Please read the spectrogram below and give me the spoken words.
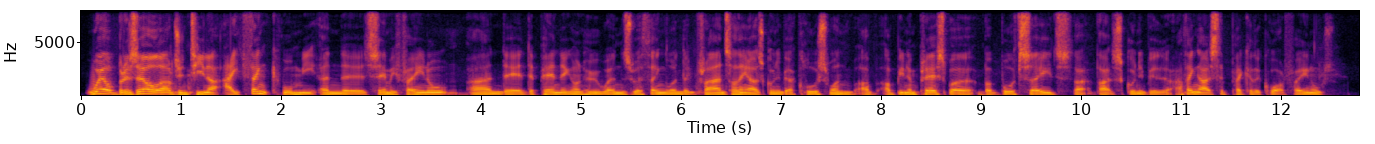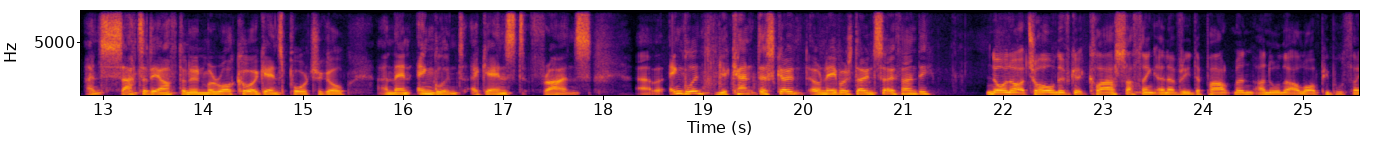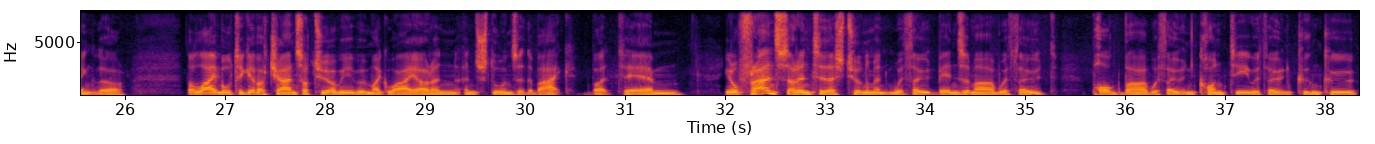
Well, Brazil, Argentina, I think will meet in the semi final. And uh, depending on who wins with England and France, I think that's going to be a close one. I've, I've been impressed by, by both sides. That, that's going to be, the, I think that's the pick of the quarterfinals. And Saturday afternoon, Morocco against Portugal, and then England against France. Uh, England, you can't discount our neighbours down south, Andy? No, not at all. They've got class, I think, in every department. I know that a lot of people think they're they're liable to give a chance or two away with Maguire and, and Stones at the back. But, um, you know, France are into this tournament without Benzema, without Pogba, without Kanté, without Nkunku.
